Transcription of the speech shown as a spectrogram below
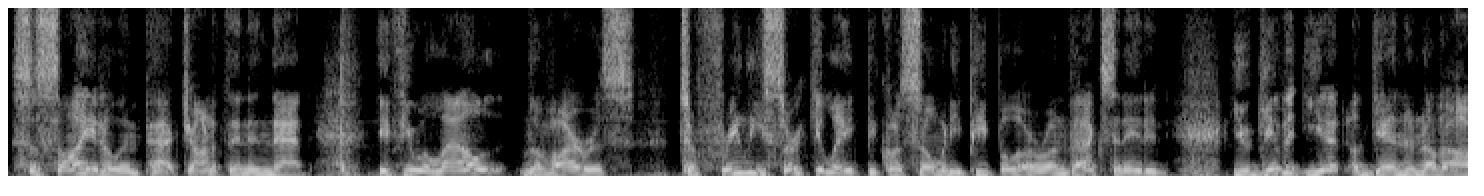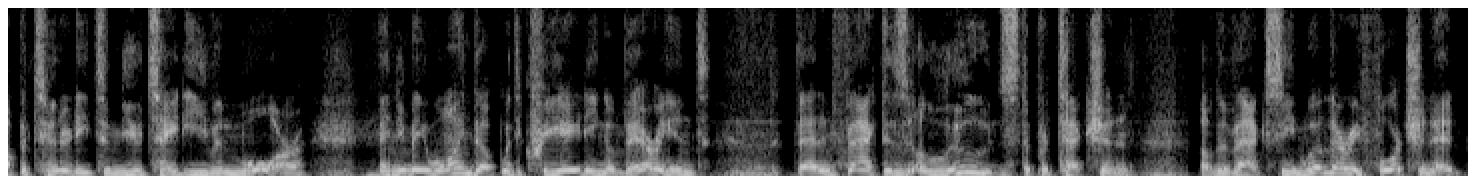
societal impact, Jonathan, in that if you allow the virus to freely circulate because so many people are unvaccinated, you give it yet again another opportunity to mutate even more. And you may wind up with creating a variant that, in fact, is eludes the protection of the vaccine. We're very fortunate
